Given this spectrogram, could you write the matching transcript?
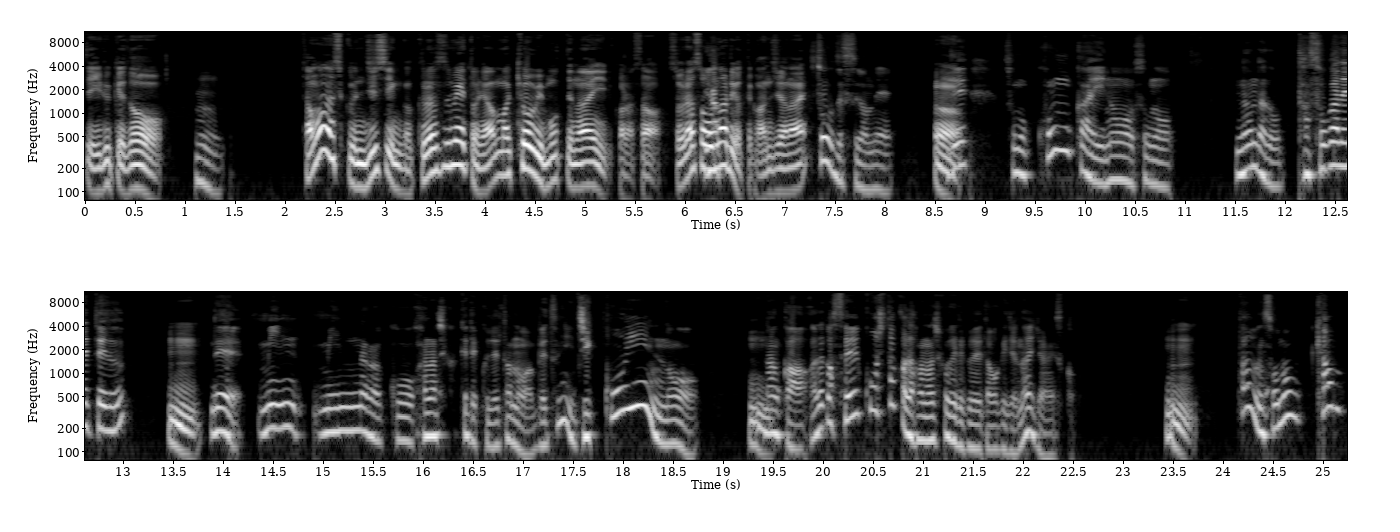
ているけど、うん。玉梨くん自身がクラスメイトにあんま興味持ってないからさ、そりゃそうなるよって感じじゃない？そうですよね。うん。で、その、今回の、その、なんだろう、黄昏れてるうん。で、みん、みんながこう話しかけてくれたのは別に実行委員の、うん。なんか、あれが成功したから話しかけてくれたわけじゃないじゃないですか。うん。多分そのキャンプ、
